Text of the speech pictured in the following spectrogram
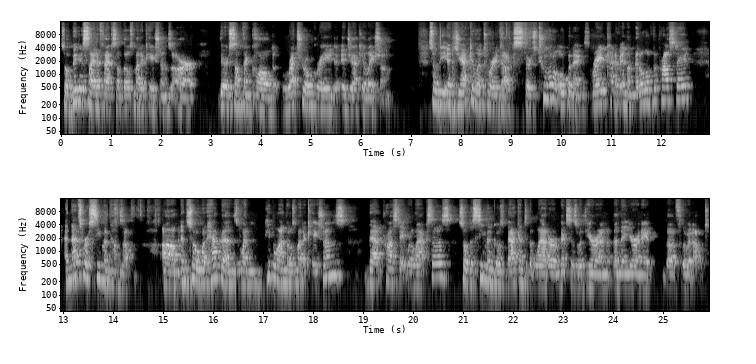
so biggest side effects of those medications are there's something called retrograde ejaculation. So the ejaculatory ducts, there's two little openings right kind of in the middle of the prostate, and that's where semen comes out. Um, and so what happens when people on those medications, that prostate relaxes, so the semen goes back into the bladder, mixes with urine, then they urinate the fluid out.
